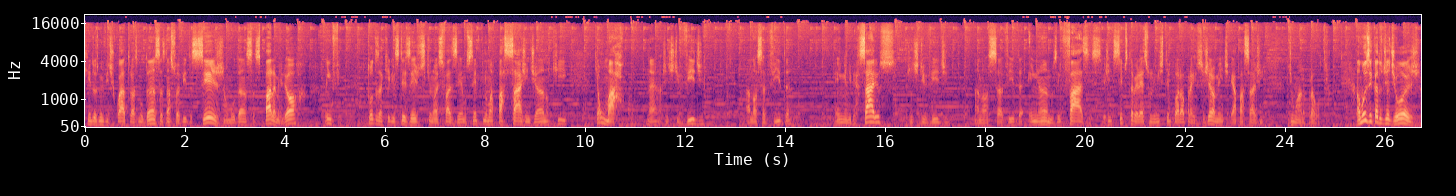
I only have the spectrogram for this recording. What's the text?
que em 2024 as mudanças na sua vida sejam mudanças para melhor, enfim, todos aqueles desejos que nós fazemos sempre numa passagem de ano que, que é um marco, né? A gente divide a nossa vida em aniversários, a gente divide a nossa vida em anos, em fases, e a gente sempre estabelece um limite temporal para isso, e geralmente é a passagem de um ano para outro. A música do dia de hoje,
